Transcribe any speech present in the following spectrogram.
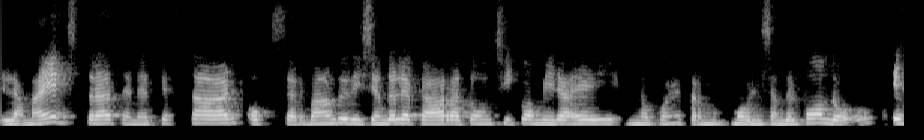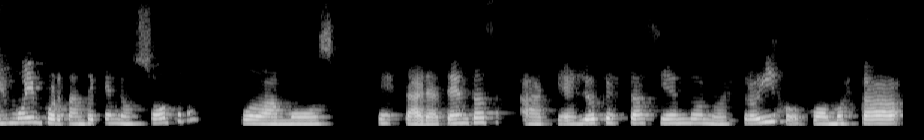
la maestra tener que estar observando y diciéndole a cada rato a un chico, mira, no puedes estar movilizando el fondo. Es muy importante que nosotros podamos estar atentas a qué es lo que está haciendo nuestro hijo, cómo está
